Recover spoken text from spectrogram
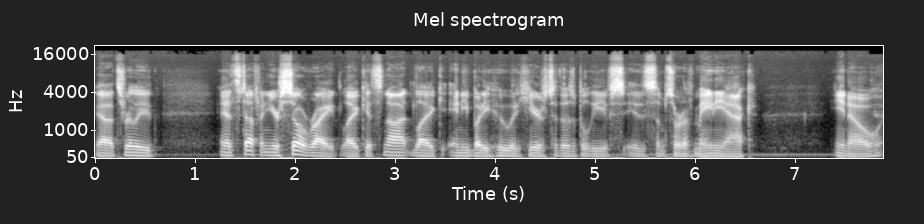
Yeah. It's really, and it's tough. And you're so right. Like, it's not like anybody who adheres to those beliefs is some sort of maniac, you know,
